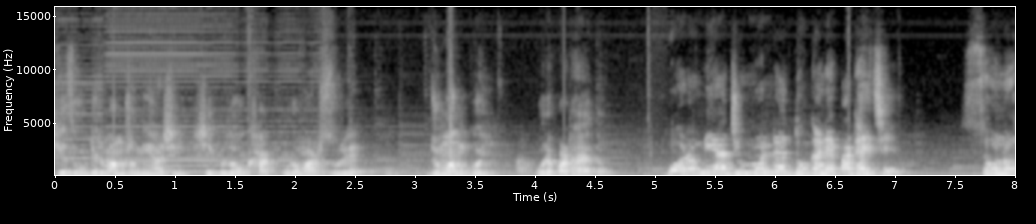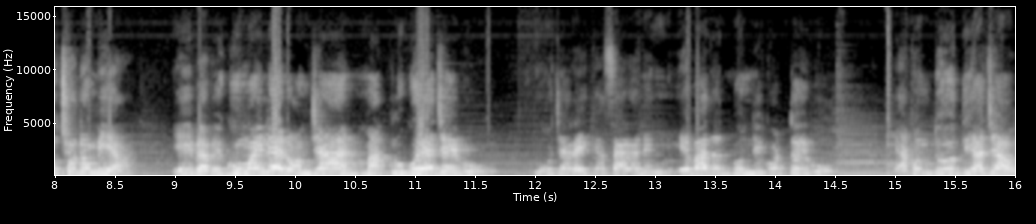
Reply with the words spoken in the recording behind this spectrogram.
কেজি উটির মাংস নিয়ে আসি সেগুলোও খাক পুরো মাস জুড়ে। জুমান কই? ওরে পাঠায় দাও। বড় মিয়া জুম্মনরা দোকানে পাঠাইছে। শোনো ছোট মিয়া এইভাবে ঘুমাইলে রমজান মাকলুক হয়ে যাইব। রোজা রাইকা সারাদিন এবাদত বন্দি করতে হইব। এখন তো দিয়া যাও।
